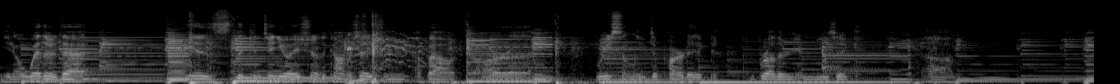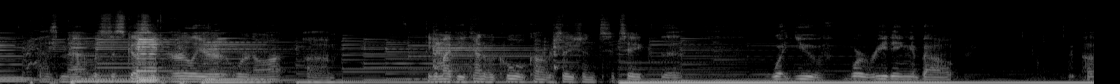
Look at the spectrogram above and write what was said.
you know, whether that is the continuation of the conversation about our uh, recently departed brother in music. Um, as Matt was discussing earlier, or not. Um, I think it might be kind of a cool conversation to take the what you were reading about. Um,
